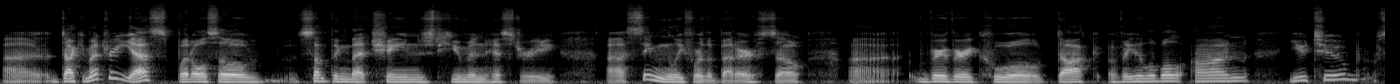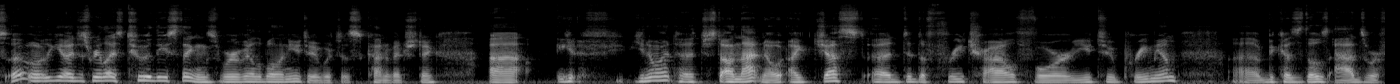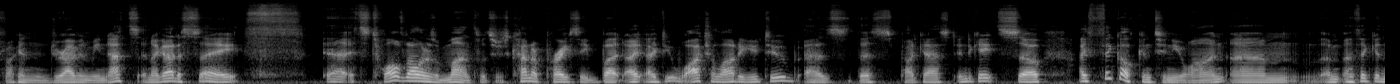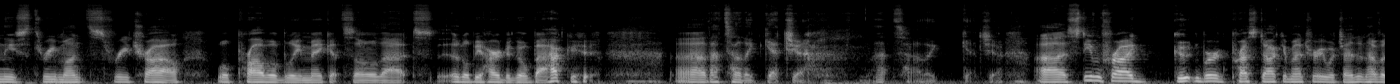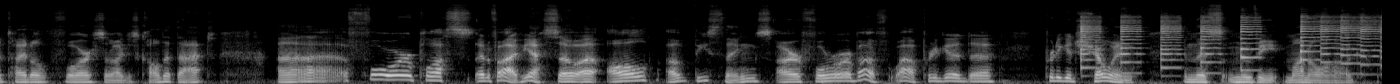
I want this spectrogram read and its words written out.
uh, documentary, yes, but also something that changed human history, uh, seemingly for the better. So uh, very very cool doc available on YouTube. So yeah, I just realized two of these things were available on YouTube, which is kind of interesting. Uh, you, you know what? Uh, just on that note, I just uh, did the free trial for YouTube Premium. Uh, because those ads were fucking driving me nuts. And I gotta say, uh, it's twelve dollars a month, which is kind of pricey, but I, I do watch a lot of YouTube, as this podcast indicates. So I think I'll continue on. Um, I'm, I'm thinking these three months free trial will probably make it so that it'll be hard to go back. uh, that's how they get you. That's how they get you. Uh, Stephen Fry Gutenberg press documentary, which I didn't have a title for, so I just called it that. Uh, four plus out of five. Yeah, so uh, all of these things are four or above. Wow, pretty good. Uh, pretty good showing in this movie monologue.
